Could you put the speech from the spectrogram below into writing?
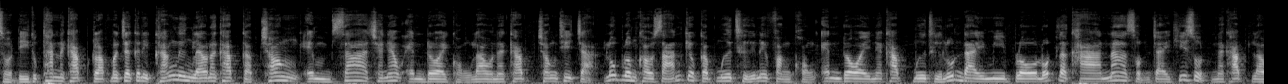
สวัสดีทุกท่านนะครับ กลับมาเจอกันอีกครั้งหนึ่งแล้วนะครับ กับช่อง m s a Channel Android ของเรานะครับ ช่องที่จะรวบรวมข่าวสารเกี่ยวกับมือถือในฝั่งของ Android นะครับ มือถือรุ่นใดมีโปรลดราคาน่าสนใจที่สุดนะครับ เรา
